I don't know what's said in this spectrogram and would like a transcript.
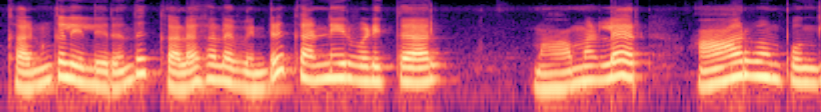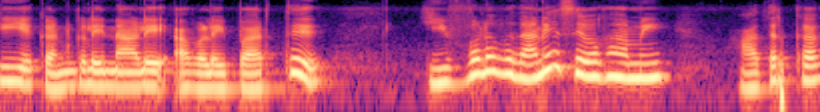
கண்களிலிருந்து கலகலவென்று கண்ணீர் வடித்தாள். மாமல்லர் ஆர்வம் பொங்கிய கண்களினாலே அவளை பார்த்து இவ்வளவுதானே சிவகாமி அதற்காக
